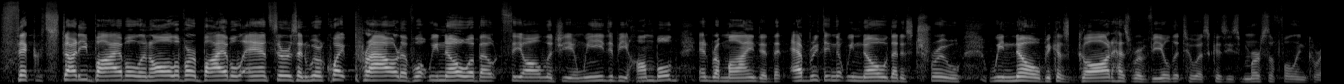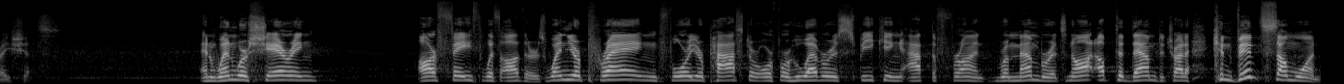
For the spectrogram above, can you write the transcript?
thick study Bible and all of our Bible answers, and we're quite proud of what we know about theology. And we need to be humbled and reminded that everything that we know that is true, we know because God has revealed it to us because He's merciful and gracious. And when we're sharing our faith with others. When you're praying for your pastor or for whoever is speaking at the front, remember it's not up to them to try to convince someone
